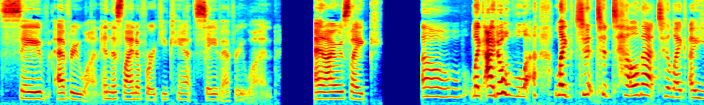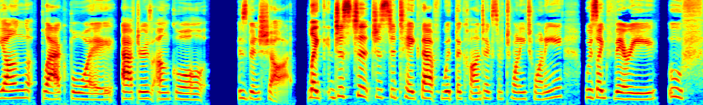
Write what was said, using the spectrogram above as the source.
save everyone. In this line of work, you can't save everyone and I was like, oh, like I don't li- like to to tell that to like a young black boy after his uncle has been shot. Like just to just to take that with the context of 2020 was like very oof.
